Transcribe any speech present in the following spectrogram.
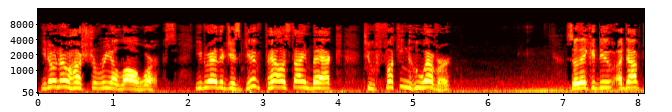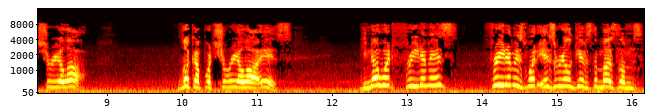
You don't know how Sharia law works. You'd rather just give Palestine back to fucking whoever so they could do adopt Sharia law. Look up what Sharia law is. You know what freedom is? Freedom is what Israel gives the Muslims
